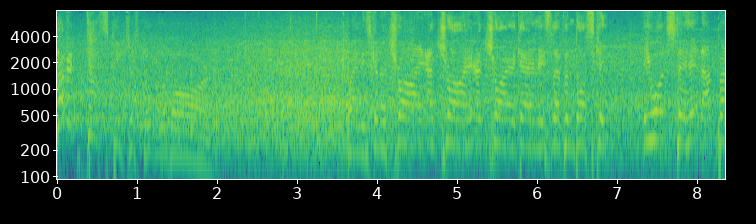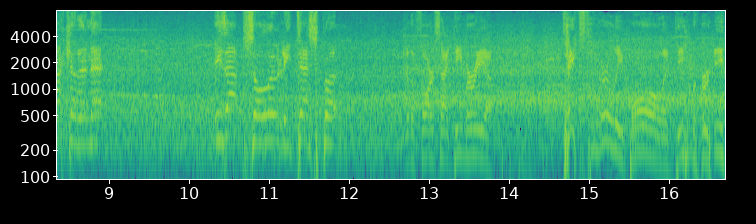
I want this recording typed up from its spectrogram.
Lewandowski just over the bar. Well, he's going to try and try and try again. He's Lewandowski. He wants to hit that back of the net. He's absolutely desperate. To the far side, Di Maria takes the early ball, and Di Maria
